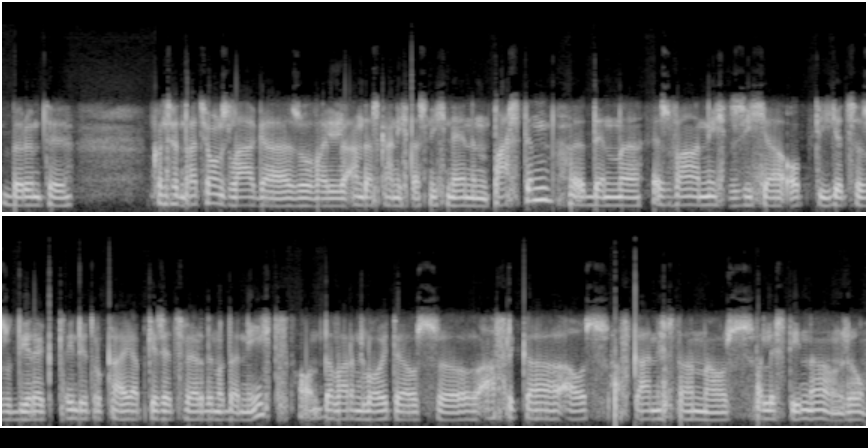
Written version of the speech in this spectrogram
berühmte Konzentrationslager, also weil anders kann ich das nicht nennen, passten, äh, denn äh, es war nicht sicher, ob die jetzt also direkt in die Türkei abgesetzt werden oder nicht. Und da waren Leute aus äh, Afrika, aus Afghanistan, aus Palästina und so.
